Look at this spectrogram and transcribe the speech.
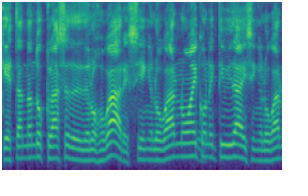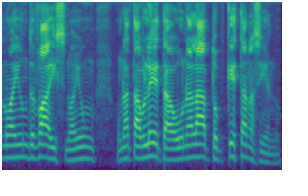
que están dando clases desde los hogares. Si en el hogar no hay conectividad y si en el hogar no hay un device, no hay un, una tableta o una laptop, ¿qué están haciendo?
